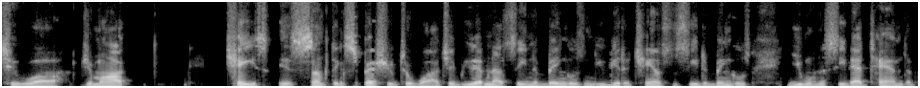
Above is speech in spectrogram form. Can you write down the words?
to uh, Ja'Marr Chase is something special to watch. If you have not seen the Bengals and you get a chance to see the Bengals, you want to see that tandem.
